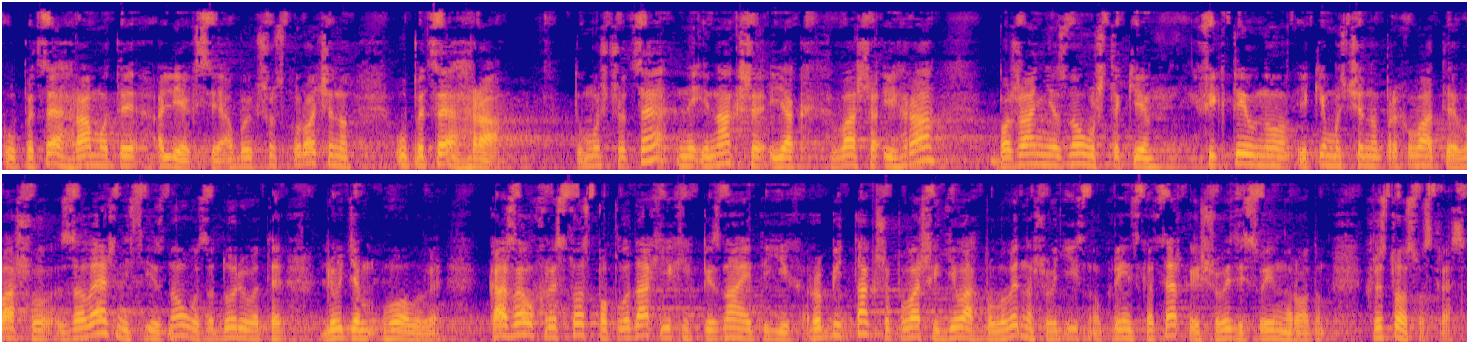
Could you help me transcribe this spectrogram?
УПЦ грамоти Алексія, або якщо скорочено УПЦ ГРА. Тому що це не інакше як ваша ігра, бажання знову ж таки фіктивно якимось чином приховати вашу залежність і знову задурювати людям голови. Казав Христос, по плодах їхніх пізнаєте їх. Робіть так, щоб по ваших ділах було видно, що ви дійсно українська церква і що ви зі своїм народом. Христос Воскрес!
